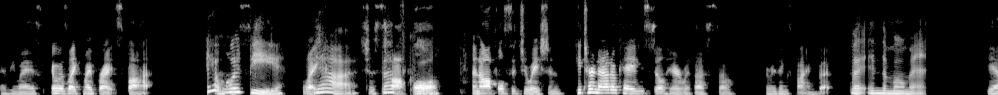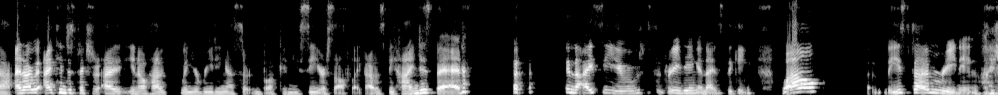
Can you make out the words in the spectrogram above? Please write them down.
anyways, it was like my bright spot. It would be. Like, yeah. just That's awful, cool. an awful situation. He turned out okay. He's still here with us, so everything's fine. But But in the moment, yeah, and I I can just picture I you know how when you're reading a certain book and you see yourself like I was behind his bed in the ICU just reading, and I was thinking, well, at least I'm reading. Like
